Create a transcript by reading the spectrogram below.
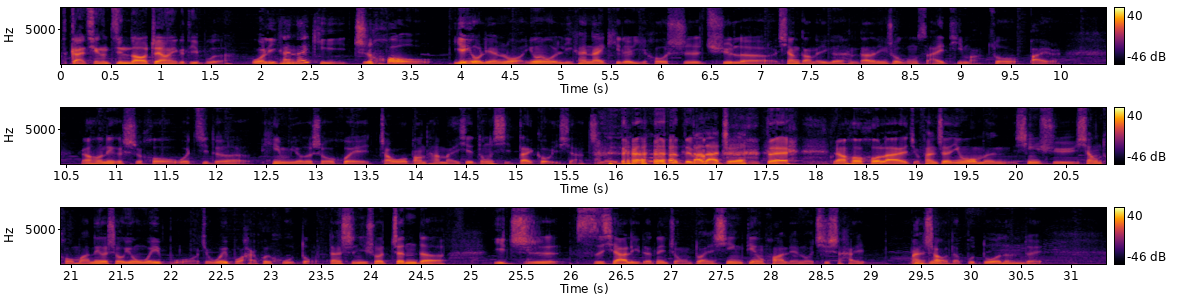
感情进到这样一个地步的？我离开 Nike 之后也有联络，因为我离开 Nike 了以后是去了香港的一个很大的零售公司 IT 嘛，做 buyer。然后那个时候我记得 him 有的时候会找我帮他买一些东西代购一下之类的，对吧？打打折。对，然后后来就反正因为我们兴趣相投嘛，那个时候用微博，就微博还会互动，但是你说真的，一直私下里的那种短信、电话联络，其实还蛮少的，不多的，对。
